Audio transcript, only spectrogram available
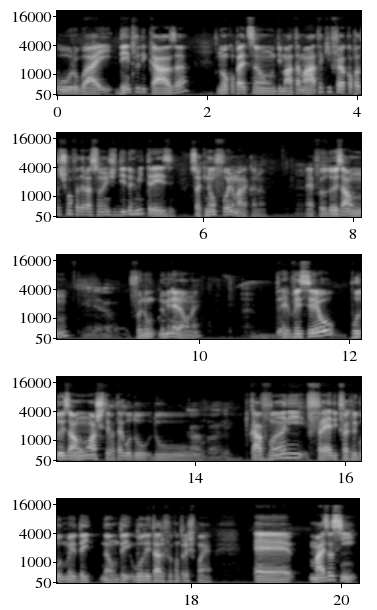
o Uruguai dentro de casa, numa competição de mata-mata, que foi a Copa das Confederações de 2013. Só que não foi no Maracanã. É. Foi o 2x1. Mineirão. Foi no, no Mineirão, né? É. Venceu por 2x1, um, acho que teve até gol do. do... Cavani. Cavani, Fred, que foi aquele gol meio. De... Não, de... o gol deitado foi contra a Espanha. É... Mas assim,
